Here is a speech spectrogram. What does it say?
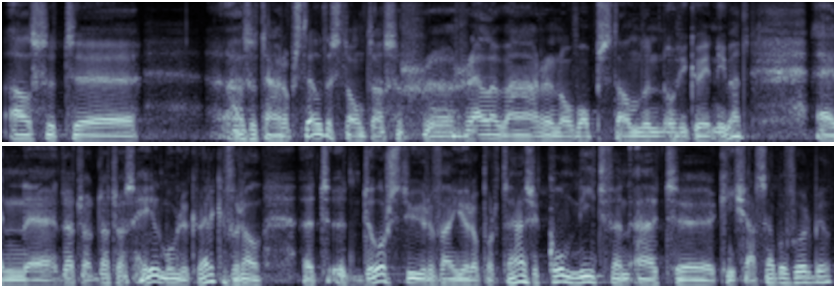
als het, als het daar op stelte stond. Als er eh, rellen waren of opstanden of ik weet niet wat. En eh, dat, dat was heel moeilijk werken. Vooral het, doorsturen van je reportage kon niet vanuit eh, Kinshasa bijvoorbeeld.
